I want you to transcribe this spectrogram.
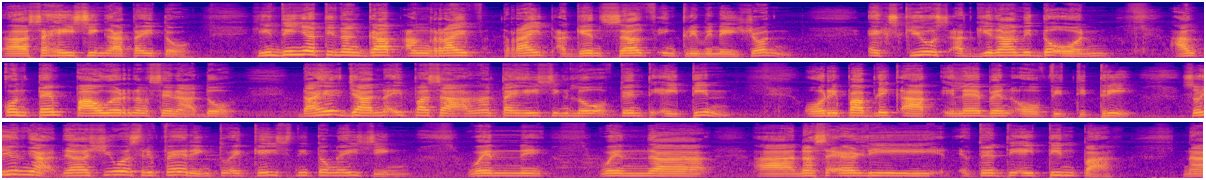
ah, sa hazing ata ito, hindi niya tinanggap ang right, right against self-incrimination, excuse at ginamit doon ang contempt power ng Senado. Dahil dyan, naipasa ang Anti-Hazing Law of 2018 o Republic Act 11053. So yun nga, uh, she was referring to a case nitong hazing when when uh, uh, nasa early 2018 pa na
